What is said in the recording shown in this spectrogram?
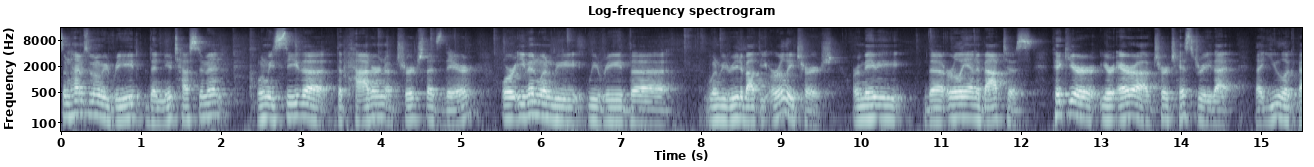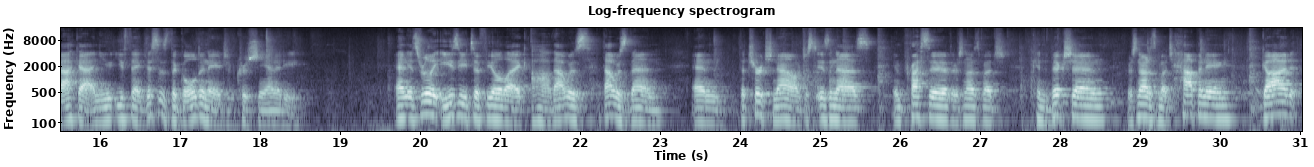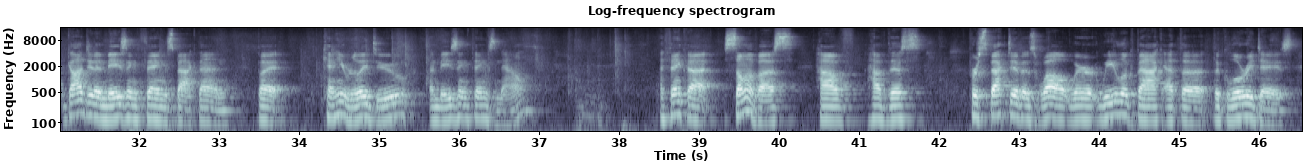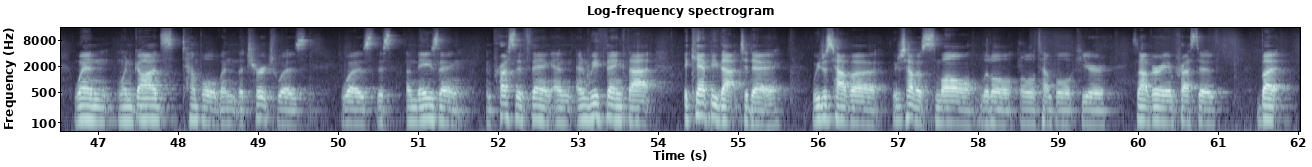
Sometimes when we read the New Testament, when we see the, the pattern of church that's there, or even when we, we read the when we read about the early church, or maybe the early Anabaptists, pick your, your era of church history that, that you look back at and you, you think this is the golden age of Christianity. And it's really easy to feel like, ah, oh, that was that was then. And the church now just isn't as impressive, there's not as much conviction, there's not as much happening. God God did amazing things back then, but can he really do amazing things now? I think that some of us have have this perspective as well, where we look back at the, the glory days when, when God's temple, when the church was, was this amazing, impressive thing, and, and we think that it can't be that today. We just have a, we just have a small little, little temple here. It's not very impressive, but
